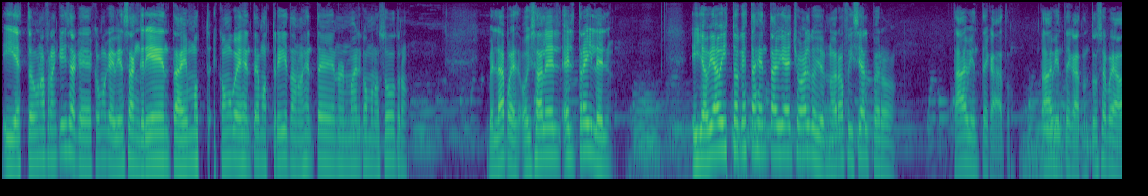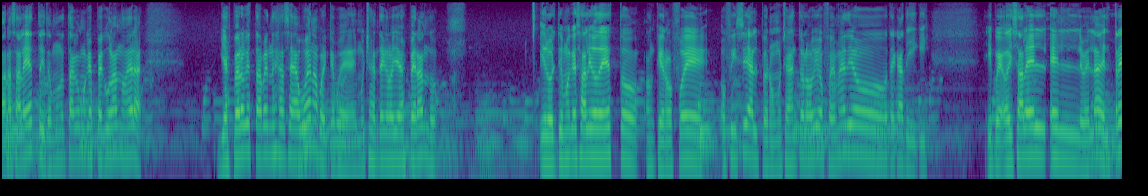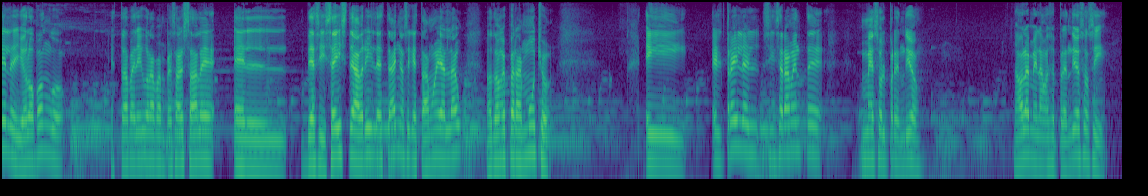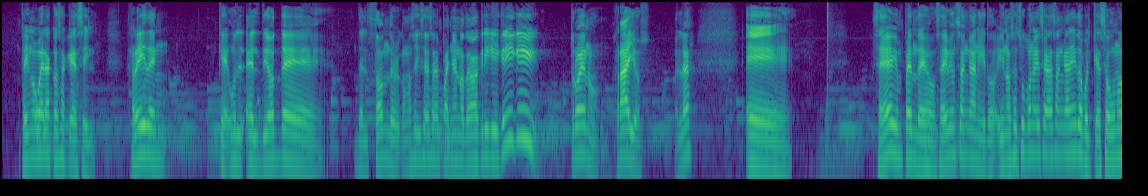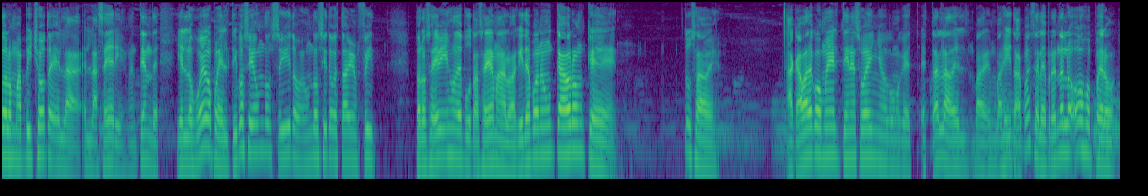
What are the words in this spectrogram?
Y esto es una franquicia que es como que bien sangrienta, es, es como que hay gente mostrita, no es gente normal como nosotros. ¿verdad? Pues hoy sale el, el trailer. Y yo había visto que esta gente había hecho algo, yo, no era oficial, pero estaba bien tecato. Estaba bien tecato. Entonces, pues ahora sale esto y todo el mundo está como que especulando. Era, yo espero que esta pendeja sea buena porque pues hay mucha gente que lo lleva esperando. Y lo último que salió de esto, aunque no fue oficial, pero mucha gente lo vio, fue medio tecatiki. Y pues hoy sale el, el, ¿verdad? el trailer, yo lo pongo. Esta película para empezar sale el 16 de abril de este año, así que estamos ahí al lado. No tengo que esperar mucho. Y el trailer, sinceramente, me sorprendió. No, mira, me sorprendió, eso sí. Tengo varias cosas que decir. Raiden, que es el dios de del thunder, ¿cómo se dice eso en español? No tengo criki, criki, trueno, rayos, ¿verdad? Eh, se ve bien pendejo, se ve bien sanganito. Y no se supone que sea sanganito porque eso es uno de los más bichotes en la, en la serie, ¿me entiendes? Y en los juegos, pues el tipo sí es un doncito, es un doncito que está bien fit. Pero se ve bien hijo de puta, se ve malo. Aquí te ponen un cabrón que, tú sabes, acaba de comer, tiene sueño, como que está en la de en bajita. Pues se le prenden los ojos, pero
